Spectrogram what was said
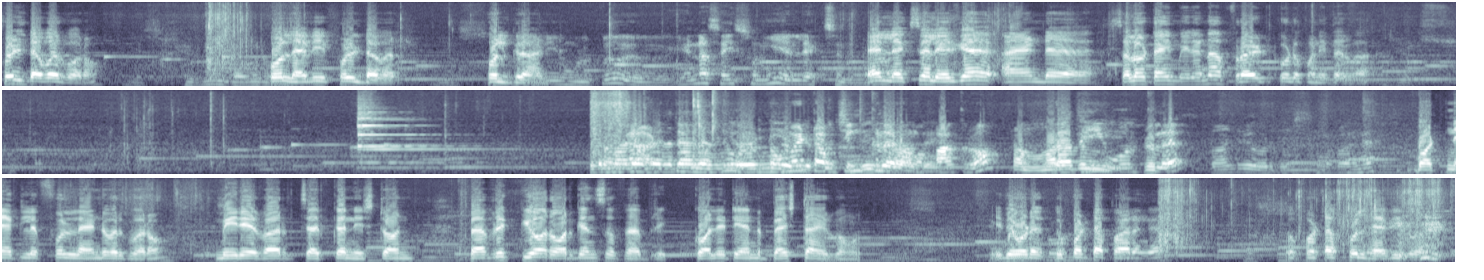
full tower வரும். Full heavy full tower full grand உங்களுக்கு என்ன சைஸ் சொன்னீங்க? எல் எக்ஸ்எல் எல் எக்ஸ்எல் இருக்கு அண்ட் செலோ டைம் இல்லைன்னா ப்ரொவைட் கூட பண்ணி தருவார். அடுத்தது வந்து ஒரு டொமேட்டோ பிங்க்ல நம்ம பாக்குறோம் ஒர்க்ல பாட் நெக்ல ஃபுல் ஹேண்ட் ஒர்க் வரும் mirror work zircon stone fabric pure organza fabric quality and பெஸ்ட்டாக இருக்கும். இதோட துப்பட்டா பாருங்க. துப்பட்டா ஃபுல் ஹெவி வரும்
